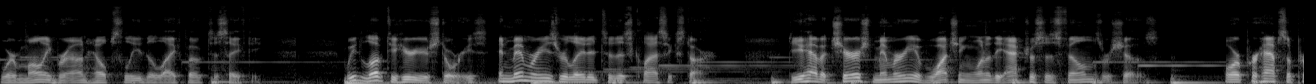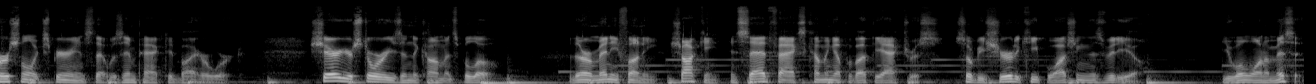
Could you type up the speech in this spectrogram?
where Molly Brown helps lead the lifeboat to safety. We'd love to hear your stories and memories related to this classic star. Do you have a cherished memory of watching one of the actress's films or shows? Or perhaps a personal experience that was impacted by her work? Share your stories in the comments below. There are many funny, shocking, and sad facts coming up about the actress, so be sure to keep watching this video. You won't want to miss it.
